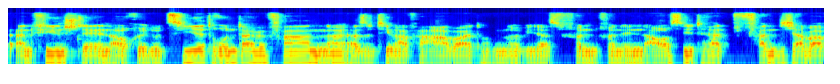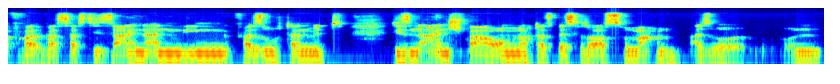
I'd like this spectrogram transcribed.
an vielen Stellen auch reduziert, runtergefahren, ne? also Thema Verarbeitung, ne? wie das von, von innen aussieht, hat, fand ich aber, was das Design anging, versucht dann mit diesen Einsparungen noch das Beste draus zu machen. Also und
